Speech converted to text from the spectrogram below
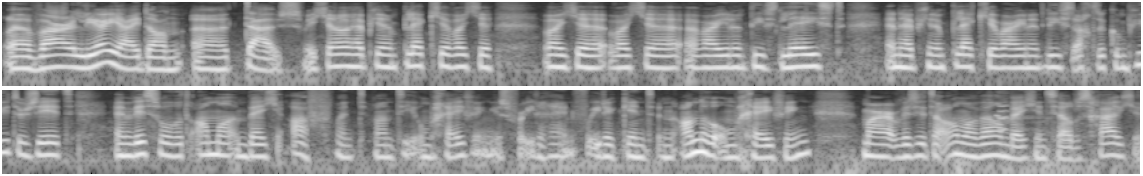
eh, waar leer jij dan eh, thuis? Weet je, heb je een plekje wat je, wat je, wat je, eh, waar je het liefst leest? En heb je een plekje waar je het liefst achter de computer zit? En wissel het allemaal een beetje af. Want, want die omgeving is voor iedereen, voor ieder kind een andere omgeving. Maar we zitten allemaal wel een beetje in hetzelfde schuitje.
